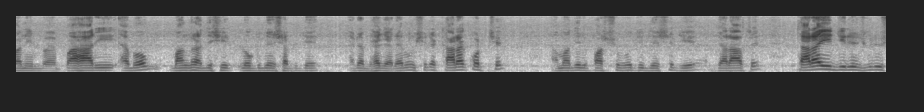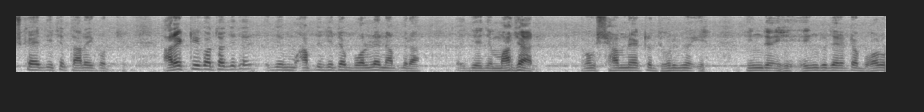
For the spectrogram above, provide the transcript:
মানে পাহাড়ি এবং বাংলাদেশি লোকদের সাথে যে একটা ভেজাল এবং সেটা কারা করছে, আমাদের পার্শ্ববর্তী দেশে যে যারা আছে, তারাই এই জিনিসগুলি উস্কাই দিয়েছে, তারাই করছে। আরেকটি কথা যেটা যে আপনি যেটা বললেন আপনারা যে যে মাজার এবং সামনে একটা ধর্মীয় হিন্দু হিন্দুদের একটা বড়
